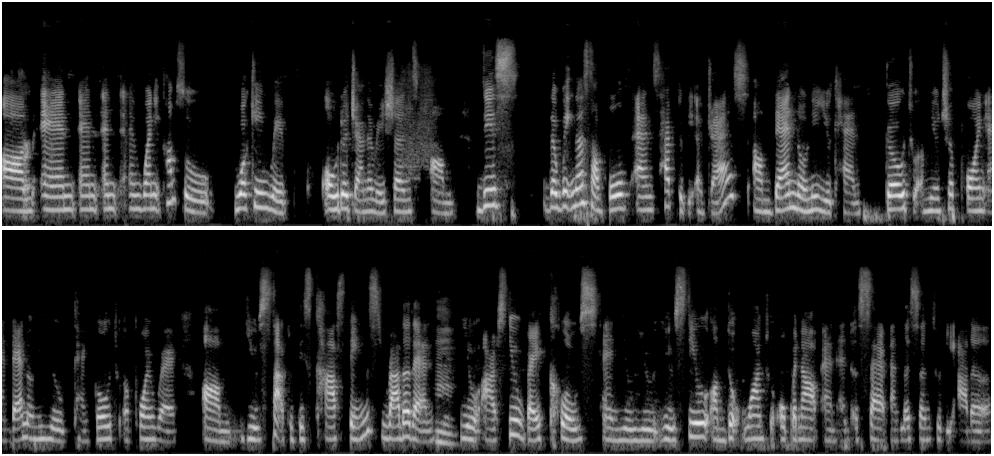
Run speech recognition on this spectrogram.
Um, sure. and and and and when it comes to working with older generations, um, this the weakness of both ends have to be addressed. Um, then only you can go to a mutual point, and then only you can go to a point where um you start to discuss things rather than mm. you are still very close and you you you still um don't want to open up and, and accept and listen to the other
